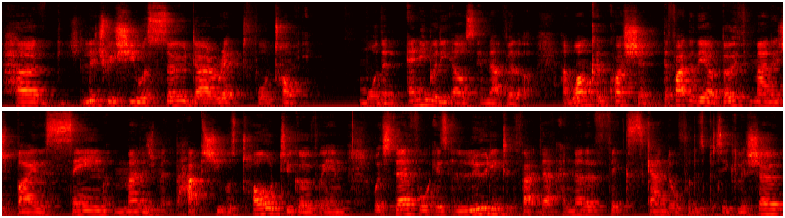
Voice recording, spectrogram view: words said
her, literally, she was so direct for Tommy more than anybody else in that villa. And one can question the fact that they are both managed by the same management. Perhaps she was told to go for him, which therefore is alluding to the fact that another fixed scandal for this particular show,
